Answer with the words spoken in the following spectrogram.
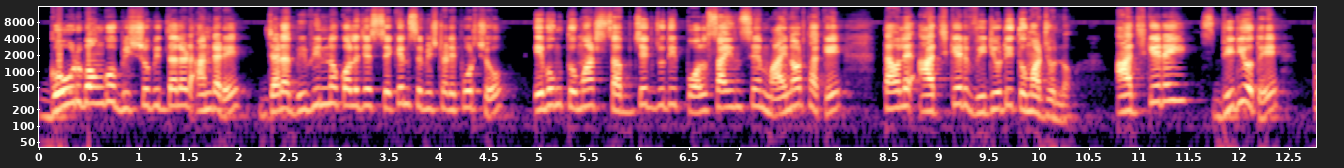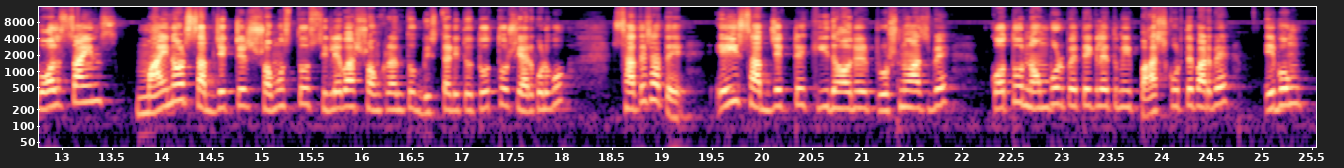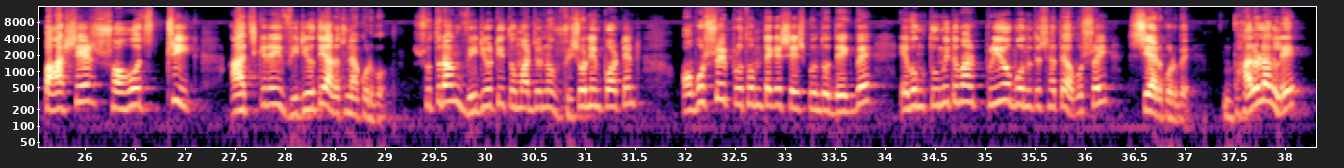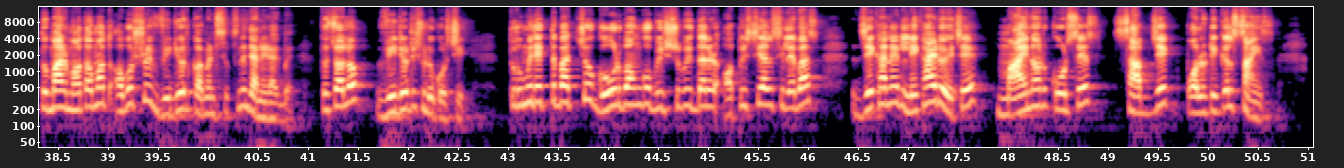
গৌরবঙ্গ বিশ্ববিদ্যালয়ের আন্ডারে যারা বিভিন্ন কলেজের সেকেন্ড সেমিস্টারে পড়ছো এবং তোমার সাবজেক্ট যদি পল সায়েন্সে মাইনর থাকে, তাহলে আজকের ভিডিওটি তোমার জন্য। আজকের এই ভিডিওতে পল সায়েন্স মাইনর সাবজেক্টের সমস্ত সিলেবাস সংক্রান্ত বিস্তারিত তথ্য শেয়ার করব। সাথে সাথে এই সাবজেক্টে কী ধরনের প্রশ্ন আসবে, কত নম্বর পেতে গেলে তুমি পাস করতে পারবে এবং পাশের সহজ ট্রিক আজকের এই ভিডিওতে আলোচনা করব। সুতরাং ভিডিওটি তোমার জন্য ভীষণ ইম্পর্ট্যান্ট অবশ্যই প্রথম থেকে শেষ পর্যন্ত দেখবে এবং তুমি তোমার প্রিয় বন্ধুদের সাথে অবশ্যই শেয়ার করবে। ভালো লাগলে তোমার মতামত অবশ্যই ভিডিওর কমেন্ট সেকশনে জানিয়ে রাখবে। তো চলো ভিডিওটি শুরু করছি। তুমি দেখতে পাচ্ছ গৌরবঙ্গ বিশ্ববিদ্যালয়ের অফিসিয়াল সিলেবাস যেখানে লেখায় রয়েছে minor courses subject political science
